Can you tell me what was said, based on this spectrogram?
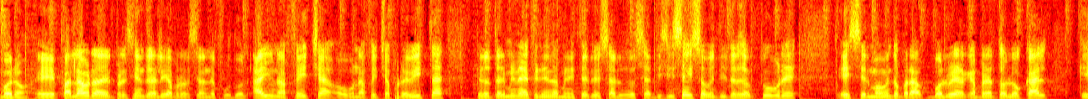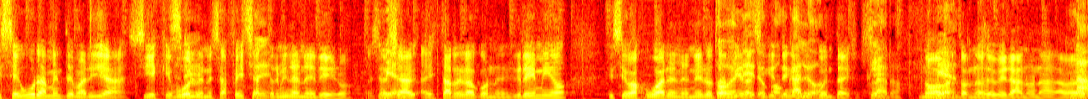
Bueno, eh, palabra del presidente de la Liga Profesional de Fútbol. Hay una fecha o una fecha prevista, pero termina definiendo el Ministerio de Salud. O sea, 16 o 23 de octubre es el momento para volver al campeonato local, que seguramente, María, si es que Sí, vuelven esas fechas, sí. termina en enero. O sea, Bien. ya está arreglado con el gremio que se va a jugar en enero Todo también, enero, así que tengan en cuenta eso. sí. Claro. No va a haber torneos de verano, nada. Va a Nada.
